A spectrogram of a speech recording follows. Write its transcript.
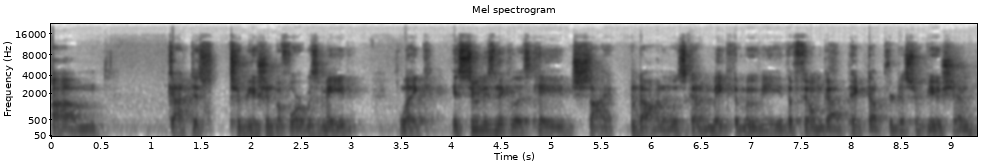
um, got distribution before it was made. Like as soon as Nicolas Cage signed on and was going to make the movie, the film got picked up for distribution,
